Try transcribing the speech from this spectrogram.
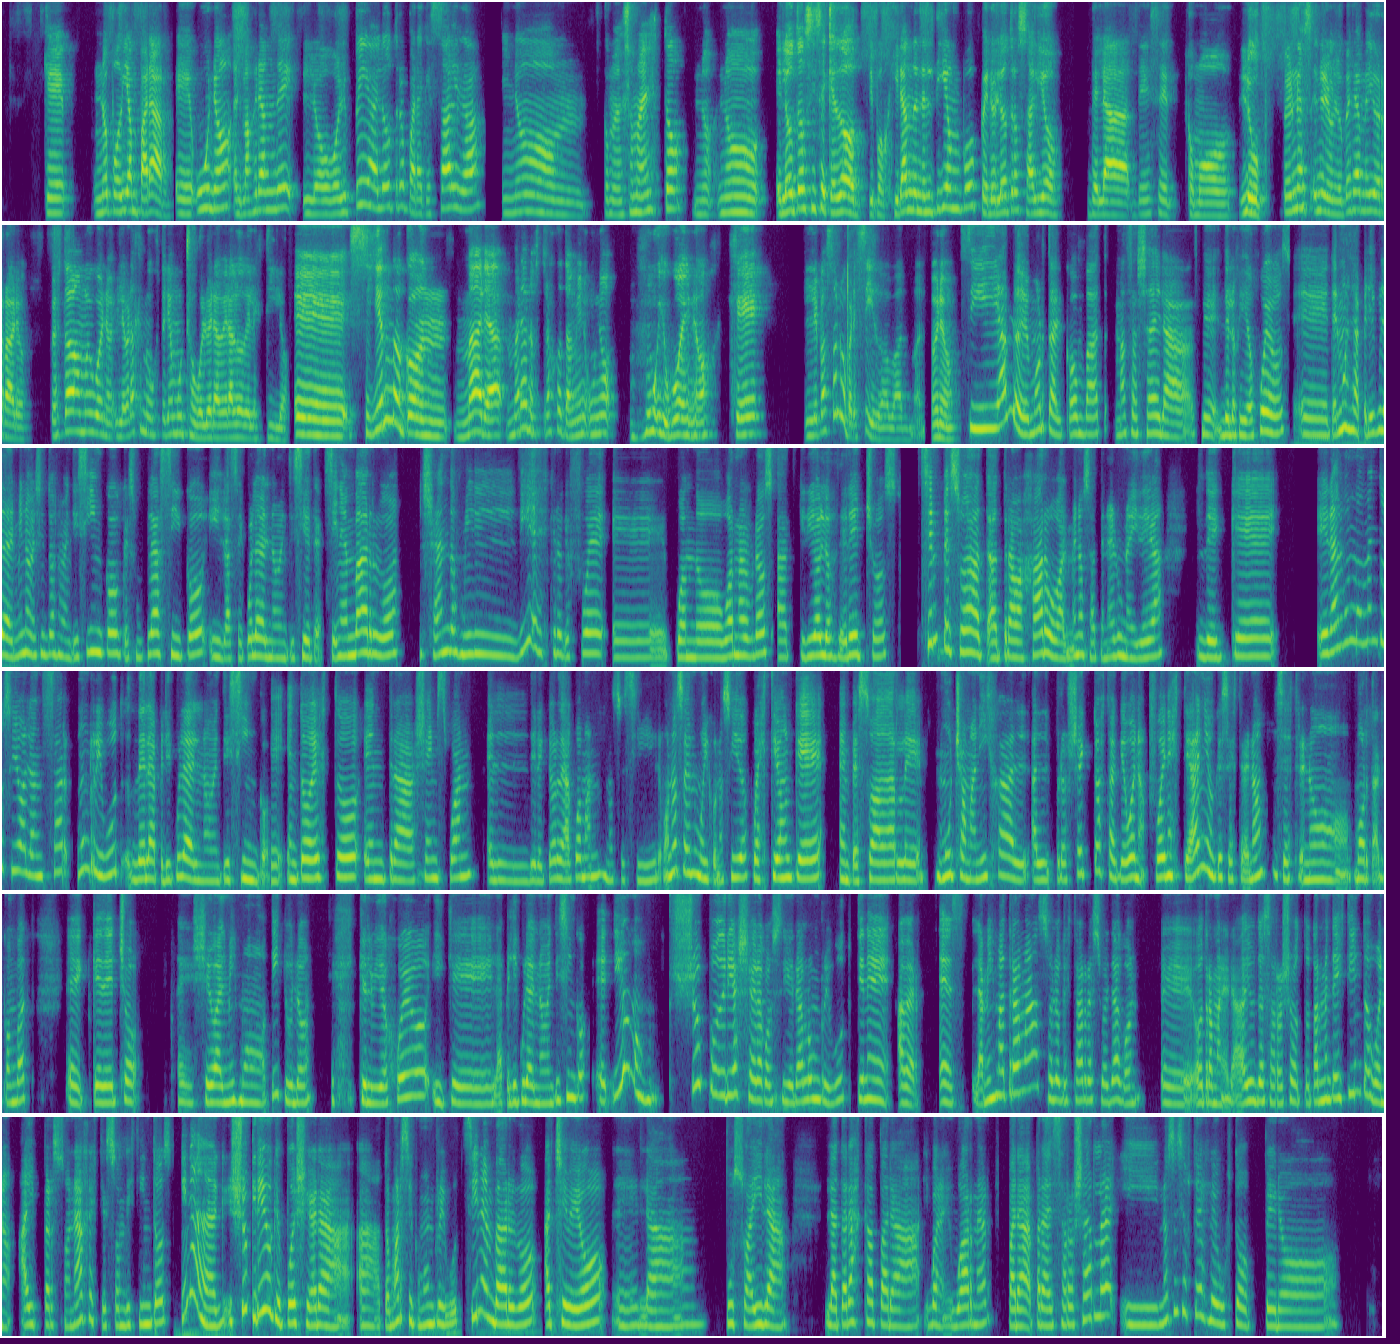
que no podían parar. Eh, uno, el más grande, lo golpea al otro para que salga y no, mm, ¿cómo se llama esto? No, no, el otro sí se quedó tipo girando en el tiempo, pero el otro salió de, la, de ese como loop. Pero no, es- era un loop, era medio raro. Pero estaba muy bueno y la verdad es que me gustaría mucho volver a ver algo del estilo. Eh, siguiendo con Mara, Mara nos trajo también uno muy bueno que le pasó algo parecido a Batman, ¿o no? Si hablo de Mortal Kombat, más allá de, de- los videojuegos, eh, tenemos la película de 1995, que es un clásico, y la secuela del 97. Sin embargo, ya en 2010 creo que fue eh, cuando Warner Bros. adquirió los derechos, se empezó a trabajar o al menos a tener una idea de que en algún momento se iba a lanzar un reboot de la película del 95. Eh, en todo esto entra James Wan, el director de Aquaman, no sé si lo conocen, muy conocido, cuestión que empezó a darle mucha manija al, proyecto hasta que, bueno, fue en este año que se estrenó, se estrenó Mortal Kombat, eh, que de hecho eh, lleva el mismo título que el videojuego y que la película del 95. digamos, yo podría llegar a considerarlo un reboot. Tiene, a ver, es la misma trama, solo que está resuelta con eh, otra manera. Hay un desarrollo totalmente distinto, bueno, hay personajes que son distintos y nada, yo creo que puede llegar a, tomarse como un reboot. Sin embargo, HBO eh, la puso ahí la, la tarasca para, bueno, y Warner, para, para, desarrollarla y no sé si a ustedes les gustó, pero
